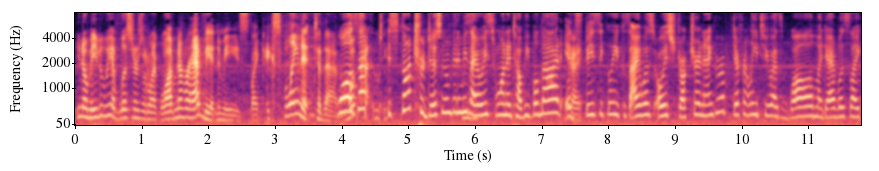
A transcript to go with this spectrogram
you know, maybe we have listeners that are like, "Well, I've never had Vietnamese." Like, explain it to them. Well, What it's not. ki- It's not traditional Vietnamese. I always want to tell people that it's Okay. basically because I was always structured, and I grew up differently too as well. My dad was like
